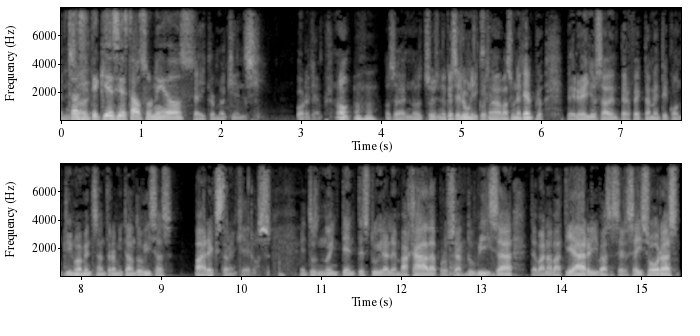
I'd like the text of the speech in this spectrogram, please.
En o sea, si te quieres ir a Estados Unidos, Baker McKinsey, por ejemplo, ¿no? O sea, no estoy diciendo que es el único, es nada más un ejemplo. Pero ellos saben perfectamente, continuamente están tramitando visas para extranjeros. Entonces, no intentes tú ir a la embajada, procesar tu visa, te van a batear y vas a hacer seis horas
